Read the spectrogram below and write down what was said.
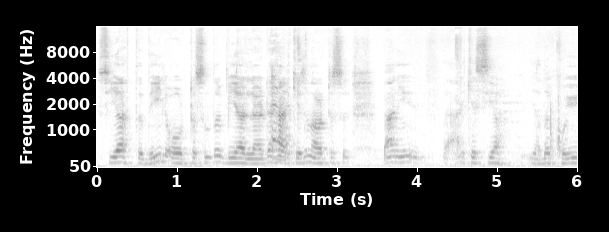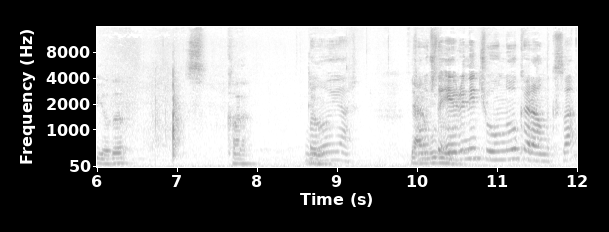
siyah da değil, ortasında bir yerlerde Evet. herkesin artısı. Ben herkes siyah ya da koyu ya da kara. diyorum. Bana uyar. Yani Sonuçta bunu- evrenin çoğunluğu karanlıksa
